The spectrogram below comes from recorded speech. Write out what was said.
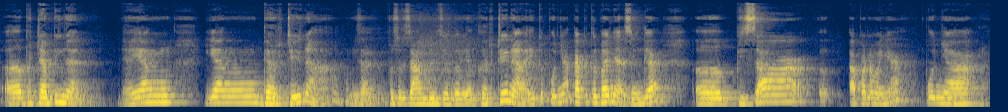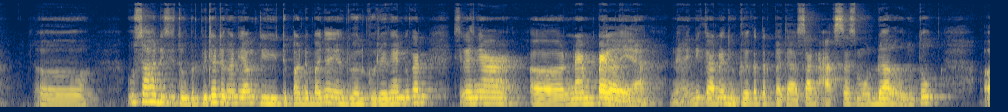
e, berdampingan. Ya, yang yang Gardena, misal khusus ambil contoh yang Gardena itu punya kapital banyak sehingga e, bisa e, apa namanya? Punya e, usaha di situ berbeda dengan yang di depan-depannya yang jual gorengan itu kan istilahnya e, nempel ya. Nah, ini karena juga keterbatasan akses modal untuk e,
